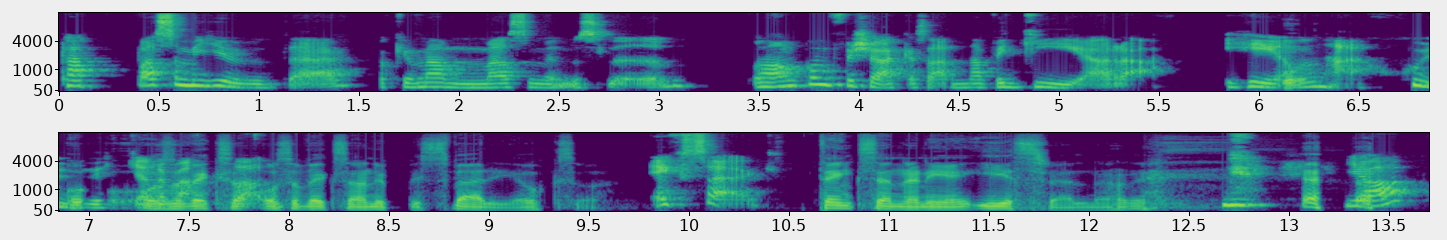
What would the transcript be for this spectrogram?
pappa som är jude och en mamma som är muslim. Och han kommer försöka så här, navigera i hela Och- den här och, sjuka och, så växer, och så växer han upp i Sverige också. Exakt. Tänk sen när ni är i Israel. När, är, Ja,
